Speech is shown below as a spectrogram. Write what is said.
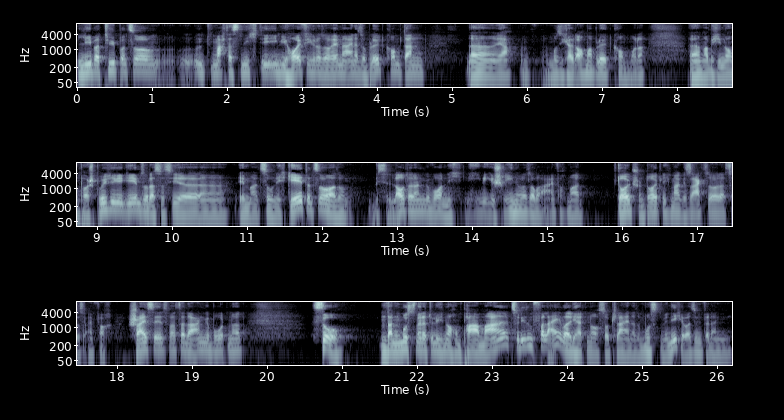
lieber Typ und so und mache das nicht irgendwie häufig oder so. Wenn mir einer so blöd kommt, dann, äh, ja, dann muss ich halt auch mal blöd kommen, oder? Ähm, habe ich ihm noch ein paar Sprüche gegeben, so dass das hier äh, eben halt so nicht geht und so. Also ein bisschen lauter dann geworden, nicht, nicht irgendwie geschrien oder so, aber einfach mal deutsch und deutlich mal gesagt, so dass das einfach scheiße ist, was er da angeboten hat. So, und dann mussten wir natürlich noch ein paar Mal zu diesem Verleih, weil die hatten auch so kleine, also mussten wir nicht, aber sind wir dann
